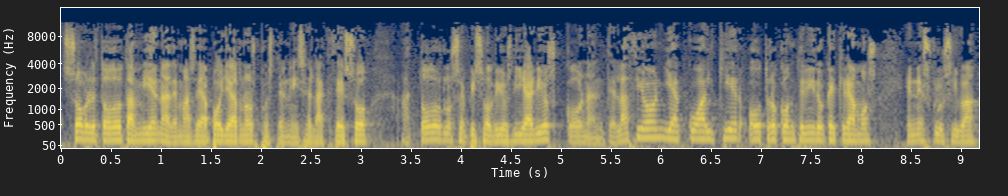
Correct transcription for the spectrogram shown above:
Sobre todo también, además de apoyarnos, pues tenéis el acceso a todos los episodios diarios con antelación y a cualquier otro contenido que creamos en exclusiva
